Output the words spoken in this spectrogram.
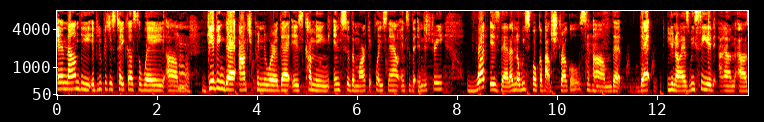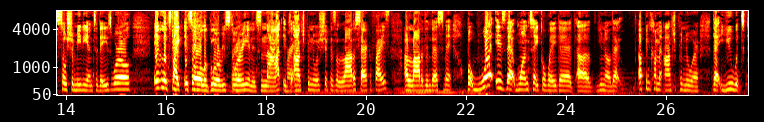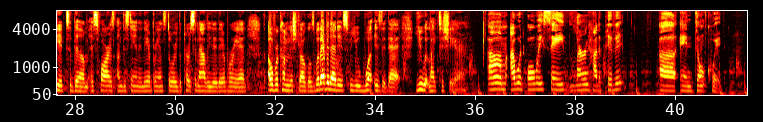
And Nnamdi, if you could just take us away, um, hmm. giving that entrepreneur that is coming into the marketplace now, into the industry, what is that? I know we spoke about struggles mm-hmm. um, that that you know as we see it on uh, social media in today's world it looks like it's all a glory story right. and it's not right. entrepreneurship is a lot of sacrifice a lot of investment but what is that one takeaway that uh, you know that up and coming entrepreneur that you would give to them as far as understanding their brand story, the personality of their brand, overcoming the struggles, whatever that is for you, what is it that you would like to share? Um, I would always say learn how to pivot uh, and don't quit.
